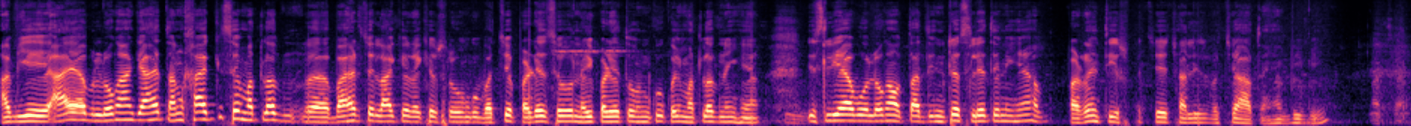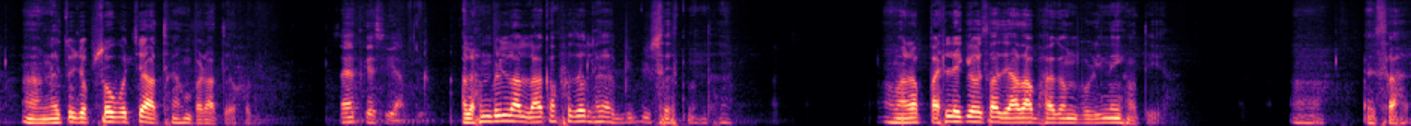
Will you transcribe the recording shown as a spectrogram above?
अब ये आए, अब लोग क्या है, तनख्वाह किसे मतलब बाहर से ला के रखे उस लोगों को? बच्चे पढ़े से हो, नहीं पढ़े तो उनको कोई मतलब नहीं है। इसलिए अब वो लोग उतना इंटरेस्ट लेते नहीं हैं। अब पढ़ रहे हैं तीस बच्चे, चालीस बच्चे आते हैं अभी भी। नहीं तो जब सौ बच्चे आते हैं हम पढ़ाते खुद। सेहत कैसी है आपकी? अल्हम्दुलिल्लाह अल्लाह का फजल है अभी भी सेहतमंद है। हमारा पहले के वैसा ज़्यादा भागम दूरी नहीं होती है। हाँ, ऐसा है।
